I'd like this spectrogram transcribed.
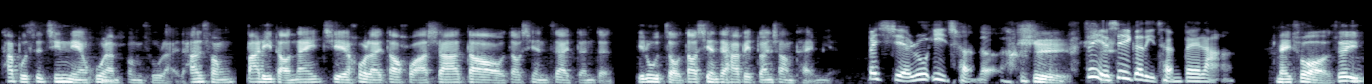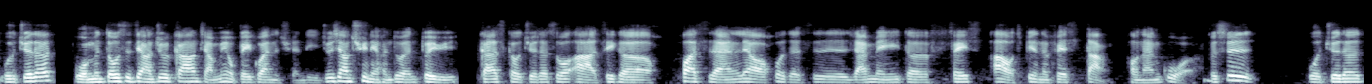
它不是今年忽然蹦出来的，它是从巴厘岛那一届，后来到华沙，到到现在等等，一路走到现在，它被端上台面，被写入议程了。是，这也是一个里程碑啦。没错，所以我觉得我们都是这样，就是刚刚讲没有悲观的权利，就像去年很多人对于 Glasgow 觉得说啊，这个化石燃料或者是燃煤的 phase out 变成 phase down，好难过，可是。我觉得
